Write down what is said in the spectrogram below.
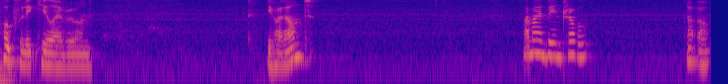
hopefully kill everyone. If I don't, I might be in trouble. Uh-oh.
